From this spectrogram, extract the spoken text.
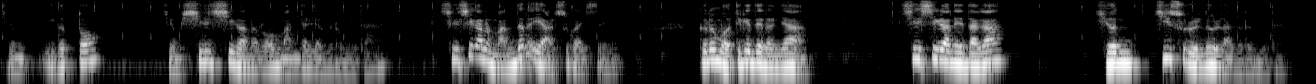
지금 이것도 지금 실시간으로 만들려 그럽니다. 실시간을 만들어야 알 수가 있어요. 그러면 어떻게 되느냐? 실시간에다가 현 지수를 넣으려 그럽니다.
